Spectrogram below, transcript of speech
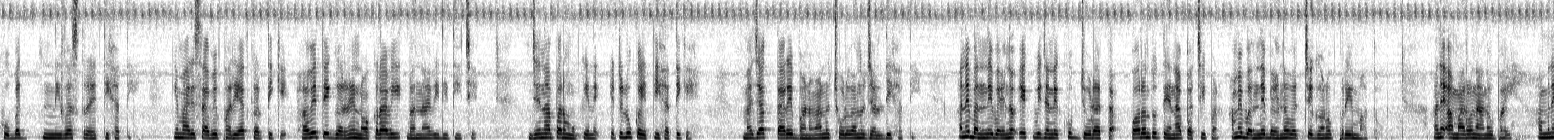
ખૂબ જ નિવસ રહેતી હતી કે મારી સામે ફરિયાદ કરતી કે હવે તે ઘરને નોકરાવી બનાવી દીધી છે, જેના પર મૂકીને એટલું કહેતી હતી કે મજાક તારે ભણવાનું છોડવાનું જલ્દી હતી અને બંને બહેનો એકબીજાને ખૂબ જોડાતા, પરંતુ તેના પછી પણ અમે બંને બહેનો વચ્ચે ઘણો પ્રેમ હતો. અને અમારો નાનો ભાઈ. અમને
